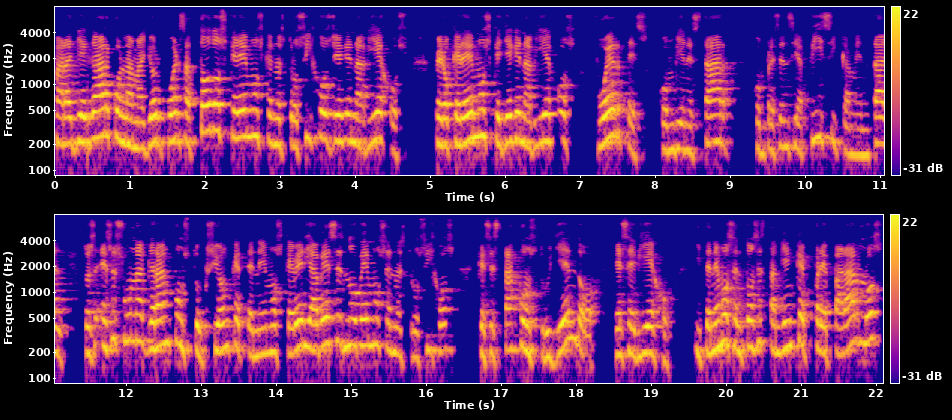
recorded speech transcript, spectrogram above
para llegar con la mayor fuerza. Todos queremos que nuestros hijos lleguen a viejos, pero queremos que lleguen a viejos fuertes, con bienestar, con presencia física, mental. Entonces, eso es una gran construcción que tenemos que ver y a veces no vemos en nuestros hijos que se está construyendo ese viejo. Y tenemos entonces también que prepararlos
